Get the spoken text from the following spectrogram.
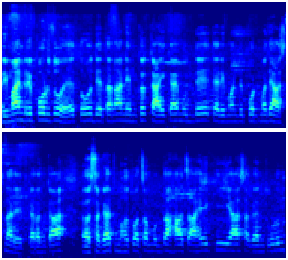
रिमांड रिपोर्ट जो आहे तो देताना नेमकं काय काय मुद्दे त्या रिमांड रिपोर्टमध्ये असणार आहेत? कारण का सगळ्यात महत्त्वाचा मुद्दा हाच आहे की या सगळ्यांकडून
